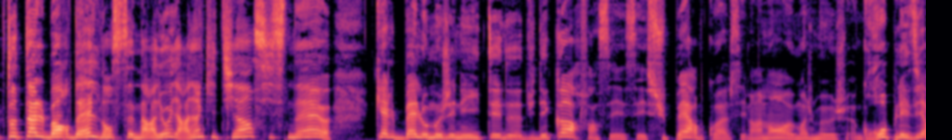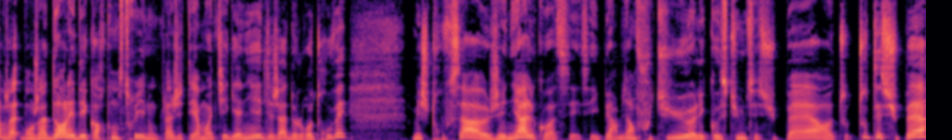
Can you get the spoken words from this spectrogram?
total bordel dans ce scénario. Il y a rien qui tient, si ce n'est euh, quelle belle homogénéité du décor. Enfin, c'est superbe, quoi. C'est vraiment, euh, moi, je me, gros plaisir. Bon, j'adore les décors construits, donc là, j'étais à moitié gagnée déjà de le retrouver. Mais je trouve ça euh, génial, quoi. C'est hyper bien foutu. Les costumes, c'est super. Tout, tout est super.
